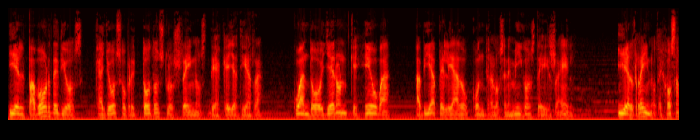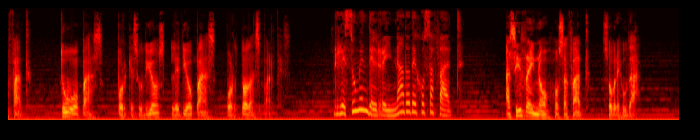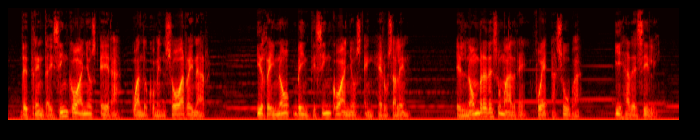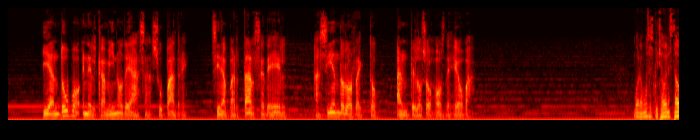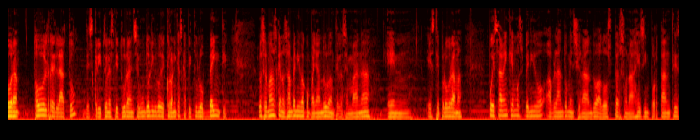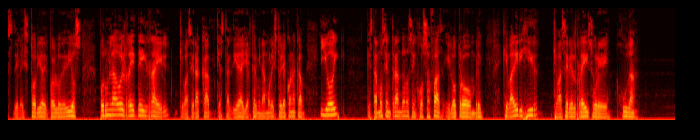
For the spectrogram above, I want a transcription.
Y el pavor de Dios cayó sobre todos los reinos de aquella tierra cuando oyeron que Jehová había peleado contra los enemigos de Israel. Y el reino de Josafat tuvo paz porque su Dios le dio paz por todas partes. Resumen del reinado de Josafat. Así reinó Josafat sobre Judá. De treinta y cinco años era cuando comenzó a reinar, y reinó veinticinco años en Jerusalén. El nombre de su madre fue Azuba, hija de Sili, y anduvo en el camino de Asa, su padre, sin apartarse de él, haciendo lo recto ante los ojos de Jehová. Bueno, hemos escuchado en esta hora todo el relato descrito en la escritura en segundo libro de Crónicas capítulo 20. Los hermanos que nos han venido acompañando durante la semana en este programa, pues saben que hemos venido hablando, mencionando a dos personajes importantes de la historia del pueblo de Dios. Por un lado, el rey de Israel, que va a ser Acab, que hasta el día de ayer terminamos la historia con Acab, y hoy que estamos centrándonos en Josafat, el otro hombre, que va a dirigir, que va a ser el rey sobre Judá.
